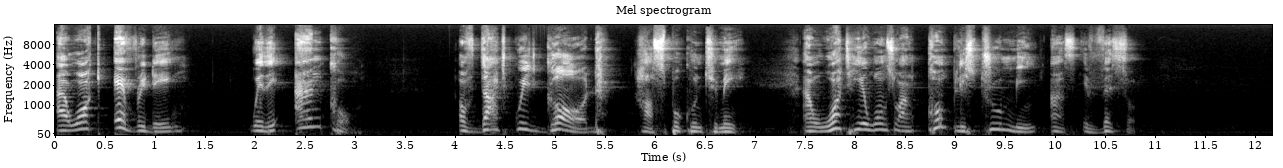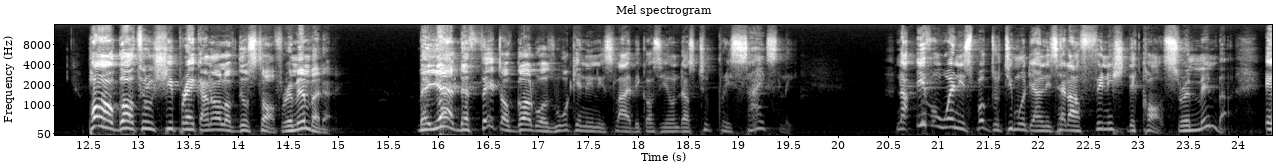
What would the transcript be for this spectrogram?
I walk every day with the anchor of that which God has spoken to me and what he wants to accomplish through me as a vessel. Paul got through shipwreck and all of those stuff. Remember that. But yet the faith of God was working in his life because he understood precisely. Now, even when he spoke to Timothy and he said, I've finished the course, remember, a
